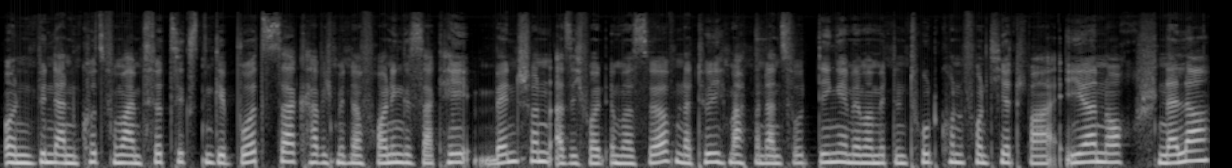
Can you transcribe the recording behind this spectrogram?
Und bin dann kurz vor meinem 40. Geburtstag, habe ich mit einer Freundin gesagt, hey, wenn schon, also ich wollte immer surfen, natürlich macht man dann so Dinge, wenn man mit dem Tod konfrontiert war, eher noch schneller.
